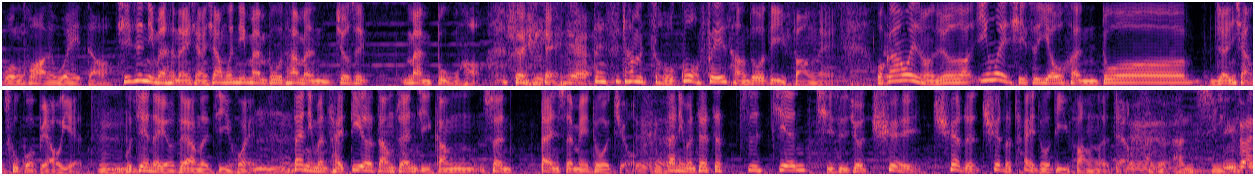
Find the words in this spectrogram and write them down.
文化的味道。其实你们很难想象温蒂漫步，他们就是。漫步哈，对，但是他们走过非常多地方哎。我刚刚为什么就是说，因为其实有很多人想出国表演，嗯，不见得有这样的机会。嗯，但你们才第二张专辑刚算诞生没多久，对，但你们在这之间其实就去去了去了太多地方了，这样。很很幸运，算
